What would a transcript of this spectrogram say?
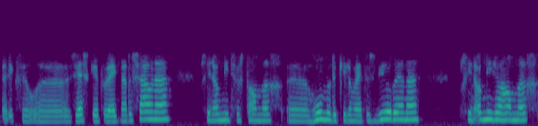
weet ik veel, eh, zes keer per week naar de sauna. Misschien ook niet verstandig. Eh, honderden kilometers wielrennen. Misschien ook niet zo handig.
